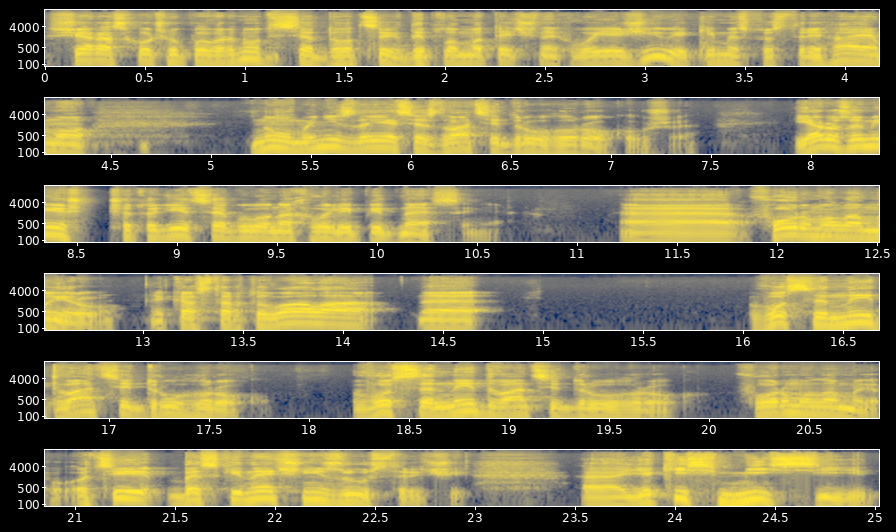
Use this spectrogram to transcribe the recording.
ще раз хочу повернутися до цих дипломатичних вояжів, які ми спостерігаємо. Ну, мені здається, з 22-го року вже. Я розумію, що тоді це було на хвилі піднесення. Е, Формула миру, яка стартувала е, восени 22-го року. Восени 22-го року. Формула миру. Оці безкінечні зустрічі, е, якісь місії,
